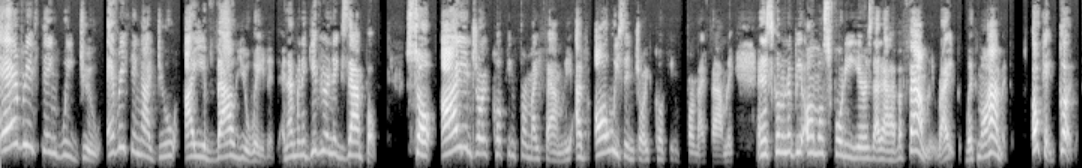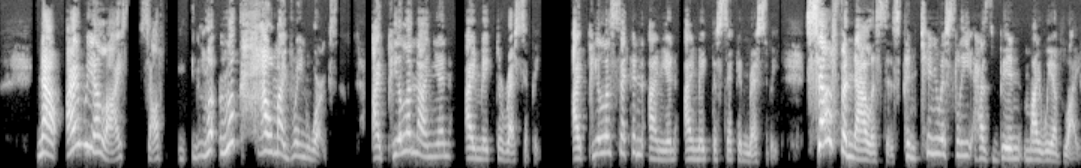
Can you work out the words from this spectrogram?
everything we do, everything I do, I evaluate it. And I'm going to give you an example. So I enjoy cooking for my family. I've always enjoyed cooking for my family. And it's going to be almost 40 years that I have a family, right? With Mohammed. Okay, good. Now I realize self look, look how my brain works. I peel an onion, I make the recipe. I peel a second onion, I make the second recipe. Self analysis continuously has been my way of life.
